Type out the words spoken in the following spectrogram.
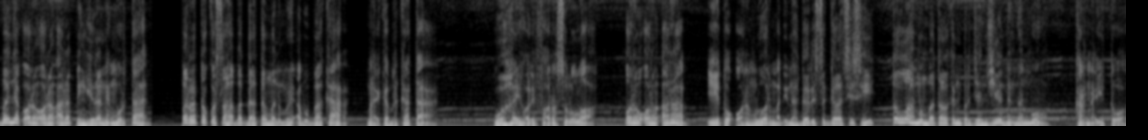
banyak orang-orang Arab pinggiran yang murtad. Para tokoh sahabat datang menemui Abu Bakar. Mereka berkata, Wahai Khalifah Rasulullah, orang-orang Arab yaitu orang luar Madinah dari segala sisi, telah membatalkan perjanjian denganmu. Karena itu,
